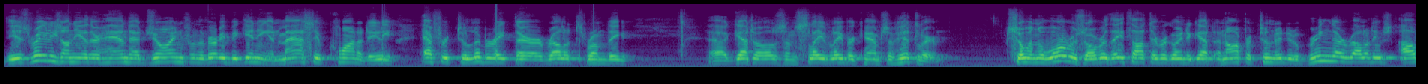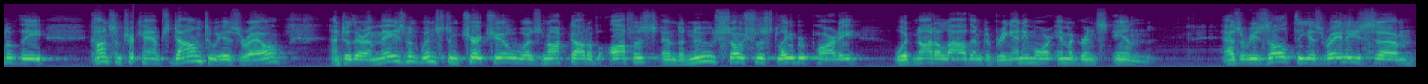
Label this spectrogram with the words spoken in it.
The Israelis, on the other hand, had joined from the very beginning in massive quantities the effort to liberate their relatives from the uh, ghettos and slave labor camps of Hitler. So when the war was over, they thought they were going to get an opportunity to bring their relatives out of the concentration camps down to Israel. And to their amazement, Winston Churchill was knocked out of office, and the new Socialist Labor Party would not allow them to bring any more immigrants in. As a result, the Israelis um,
